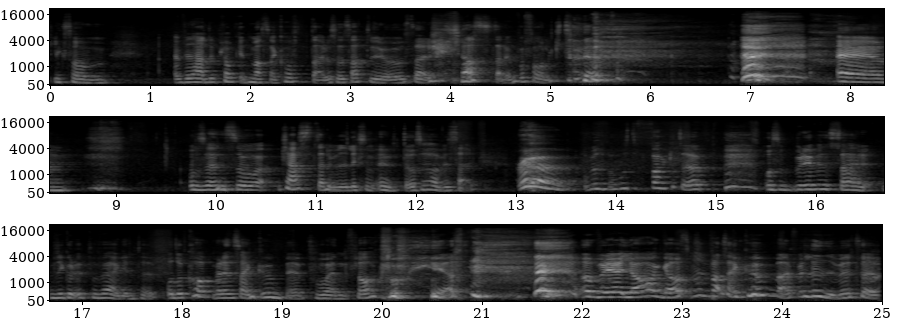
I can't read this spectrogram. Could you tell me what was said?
liksom vi hade plockat massa kottar och så satt vi och så här kastade på folk um, och sen så kastade vi liksom ut det och så hör vi så här och vi bara what the fuck typ. Och så börjar vi så här, vi går ut på vägen typ och då kommer en så här gubbe på en flakmoped och börjar jaga oss. Vi bara så här gubbar för livet typ.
